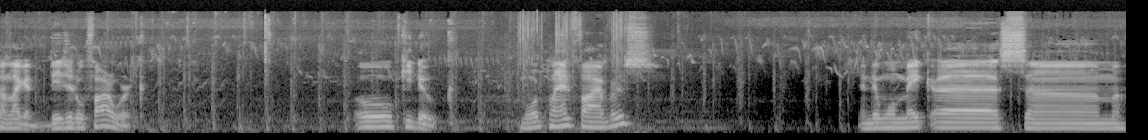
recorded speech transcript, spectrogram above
Sound like a digital firework. Okie doke. More plant fibers. And then we'll make uh, some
